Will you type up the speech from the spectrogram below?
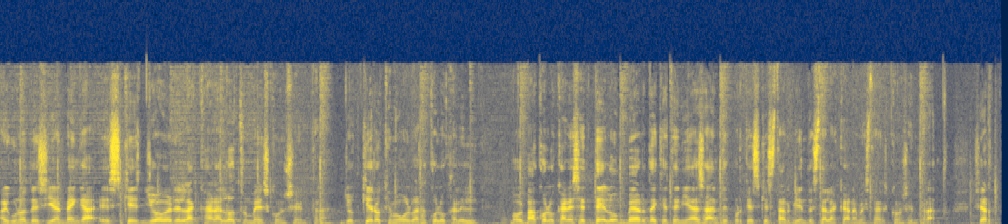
Algunos decían, venga, es que yo verle la cara al otro me desconcentra. Yo quiero que me vuelvan a colocar el, me vuelva a colocar ese telón verde que tenías antes, porque es que estar viendo esta la cara me está desconcentrando, ¿cierto?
